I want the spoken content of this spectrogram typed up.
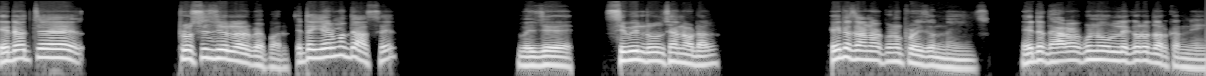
এটা হচ্ছে প্রসিডিউরাল ব্যাপার। এটা ইয়ের মধ্যে আছে। ওই যে সিভিল রুলস অ্যান্ড অর্ডার এটা জানার কোনো প্রয়োজন নেই। এটা ধারার কোনো উল্লেখেরও দরকার নেই।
